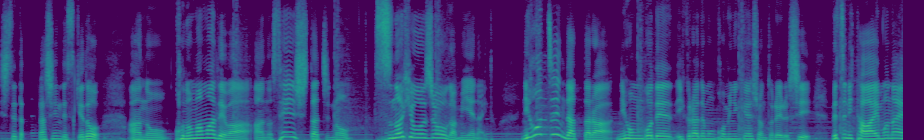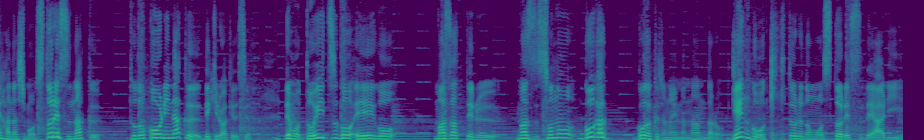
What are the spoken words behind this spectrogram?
してたらしいんですけどあのこのままではあの選手たちの素の表情が見えないと。日本人だったら日本語でいくらでもコミュニケーション取れるし別にたわいもない話もストレスなく滞りなくできるわけですよでもドイツ語英語混ざってる。まずその語学語学じゃないな何だろう。言語を聞き取るのもストレスであり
